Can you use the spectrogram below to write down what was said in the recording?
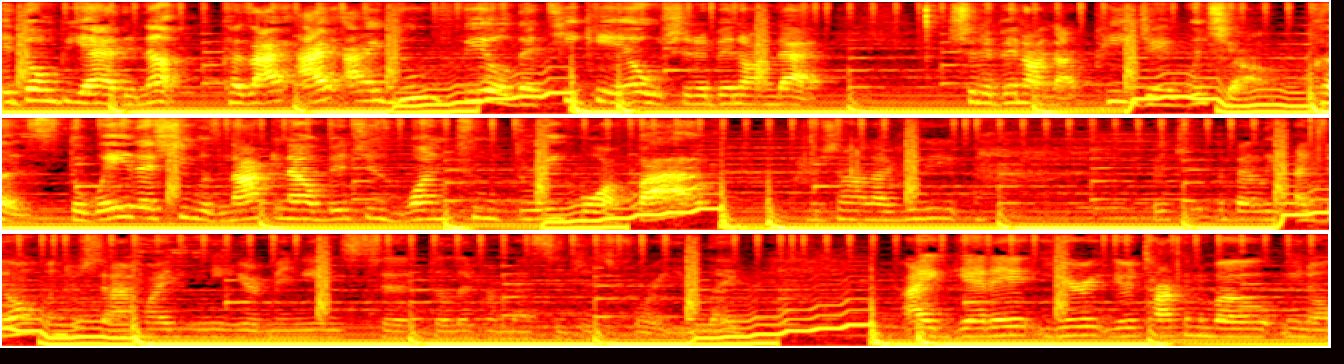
It don't be adding up because I, I I do feel that TKO should have been on that should have been on that PJ with y'all. Cause the way that she was knocking out bitches one, two, three, four, mm-hmm. five. Chrisean, I really bitch with the belly. I don't mm-hmm. understand why you need your minions to deliver messages for you. Like mm-hmm. I get it. You're you're talking about, you know,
